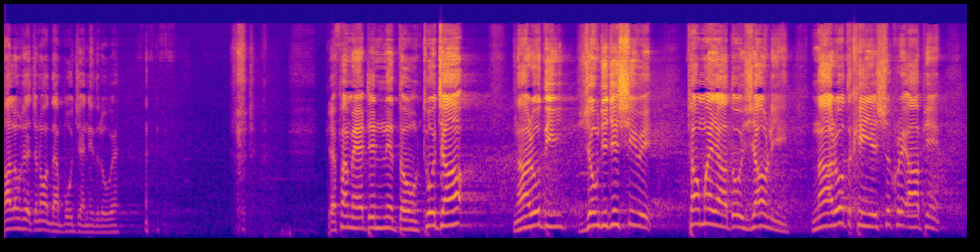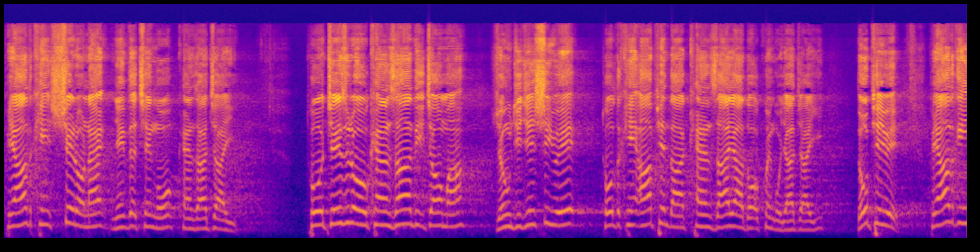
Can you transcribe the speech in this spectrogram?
အားလုံးထက်ကျွန်တော်အတန်ပိုကြံနေသလိုပဲကဲဖတ်မယ်တင်းနှစ်သုံးထို့ကြောင့်ငါတို့သည်ယုံကြည်ခြင်းရှိ၍ဖြောင်းမတ်ရသောရောက်လျင်ငါတို့သခင်ယေရှုခရစ်အားဖြင့်ဖျားသခင်ရှေ့တော်၌ညီသက်ခြင်းကိုခံစားကြ၏ထိုကျေးဇူးတော်ကိုခံစားသည့်အကြောင်းမှာယုံကြည်ခြင်းရှိ၍ ထိုသခင်အားဖြင့်သာခံစားရသောအခွင့်ကိုရကြ၏တို့ဖြစ်၍ဘုရားသခင်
